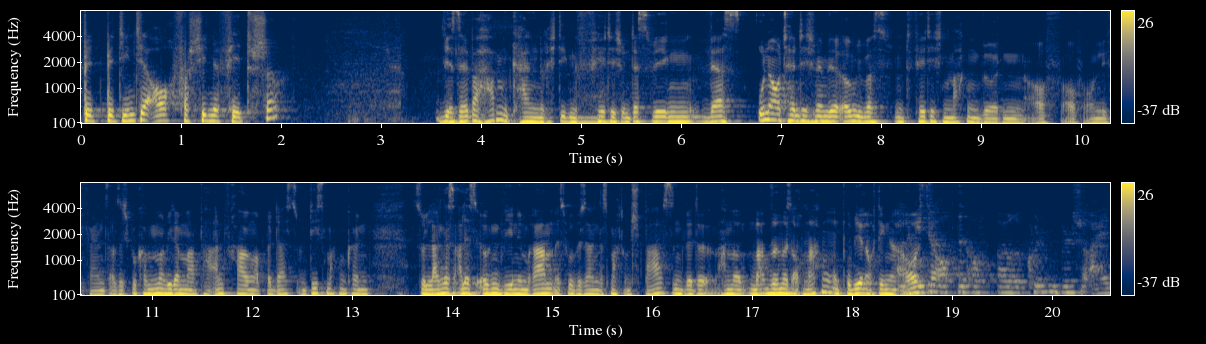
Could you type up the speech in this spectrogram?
Be bedient ihr auch verschiedene Fetische? Wir selber haben keinen richtigen Fetisch und deswegen wäre es unauthentisch, wenn wir irgendwie was mit Fetischen machen würden auf, auf OnlyFans. Also ich bekomme immer wieder mal ein paar Anfragen, ob wir das und dies machen können. Solange das alles irgendwie in dem Rahmen ist, wo wir sagen, das macht uns Spaß, sind wir haben wir, würden wir es auch machen und probieren auch Dinge aus. ihr auch dann auf eure Kundenwünsche ein?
